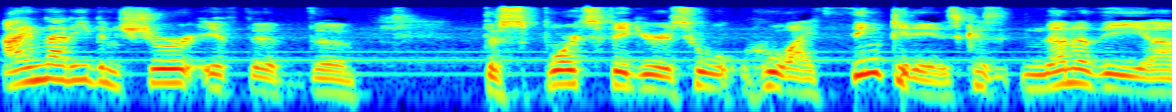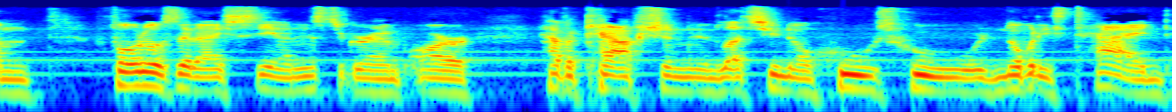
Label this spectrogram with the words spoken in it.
I'm not even sure if the the the sports figure is who who I think it is because none of the um, photos that I see on Instagram are have a caption and lets you know who's who. Nobody's tagged,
